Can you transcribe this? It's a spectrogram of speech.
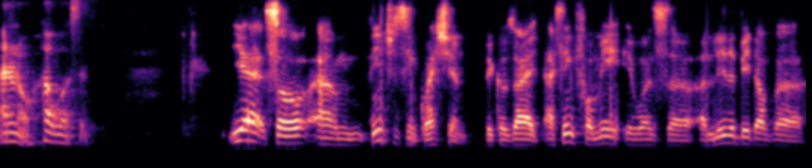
I don't know. How was it? Yeah, so um, interesting question because I, I think for me it was a, a little bit of a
